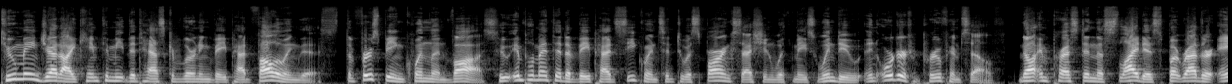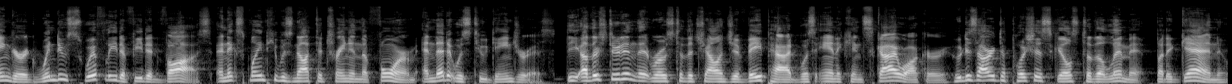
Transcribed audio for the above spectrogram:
Two main Jedi came to meet the task of learning Vaapad following this, the first being Quinlan Vos, who implemented a Vaapad sequence into a sparring session with Mace Windu in order to prove himself. Not impressed in the slightest, but rather angered, Windu swiftly defeated Vos and explained he was not to train in the form and that it was too dangerous. The other student that rose to the challenge of Vaapad was Anakin Skywalker, who desired to push his skills to the limit, but again,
